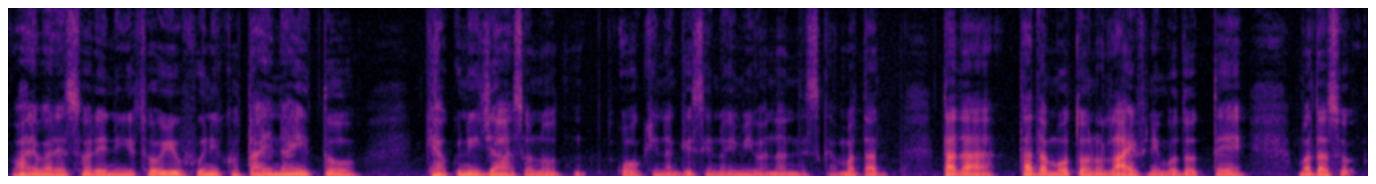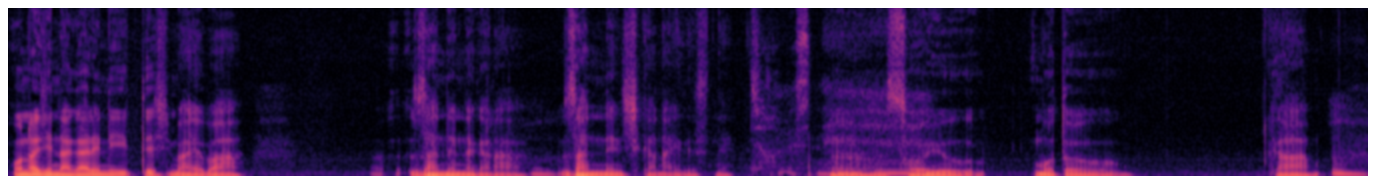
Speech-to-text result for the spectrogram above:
我々それにそういうふうに答えないと逆にじゃあその大きな犠牲の意味は何ですか？またただただ元のライフに戻ってまたそ同じ流れに行ってしまえば残念ながら残念しかないですね。そうですね、うん、そういう元がうん。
